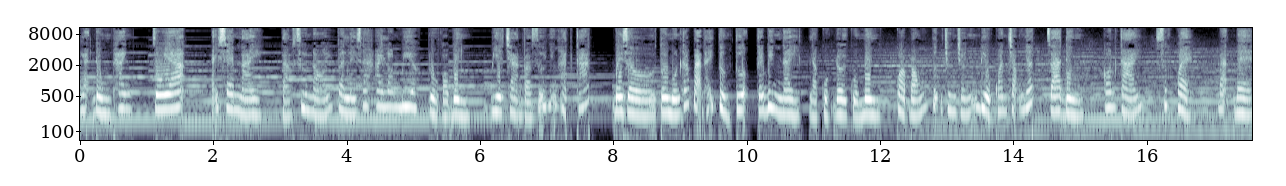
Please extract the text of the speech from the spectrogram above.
Lại đồng thanh Rồi ạ hãy xem này. Giáo sư nói và lấy ra hai lon bia đổ vào bình. Bia tràn vào giữa những hạt cát. Bây giờ tôi muốn các bạn hãy tưởng tượng cái bình này là cuộc đời của mình Quả bóng tượng trưng cho những điều quan trọng nhất Gia đình, con cái, sức khỏe, bạn bè,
